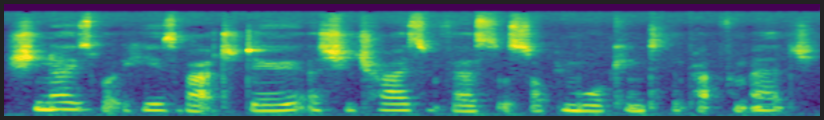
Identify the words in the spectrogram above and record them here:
She knows what he is about to do as she tries and fails to stop him walking to the platform edge.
